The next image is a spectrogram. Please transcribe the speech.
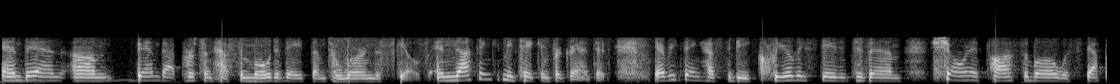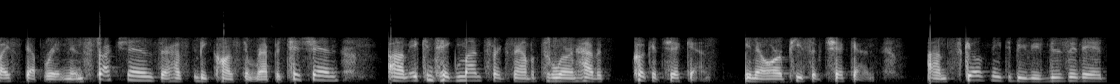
And then um, then that person has to motivate them to learn the skills. And nothing can be taken for granted. Everything has to be clearly stated to them, shown if possible with step by step written instructions. There has to be constant repetition. Um, it can take months, for example, to learn how to cook a chicken, you know, or a piece of chicken. Um, skills need to be revisited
